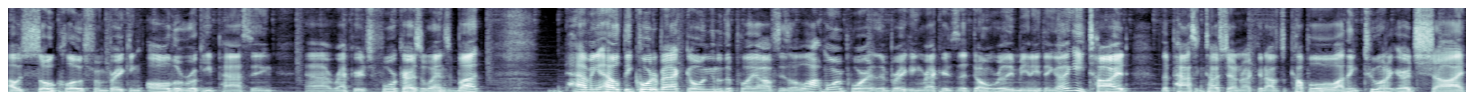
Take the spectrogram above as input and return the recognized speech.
I was so close from breaking all the rookie passing uh, records for Carson Wentz, but having a healthy quarterback going into the playoffs is a lot more important than breaking records that don't really mean anything. I think he tied the passing touchdown record. I was a couple, I think 200 yards shy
